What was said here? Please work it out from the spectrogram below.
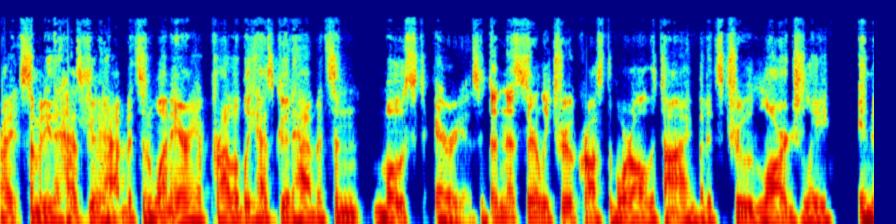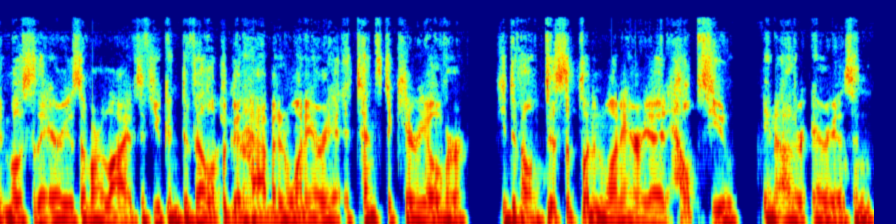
right? Somebody that has good habits in one area probably has good habits in most areas. It doesn't necessarily true across the board all the time, but it's true largely in most of the areas of our lives. If you can develop a good habit in one area, it tends to carry over If you develop discipline in one area, it helps you in other areas. And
